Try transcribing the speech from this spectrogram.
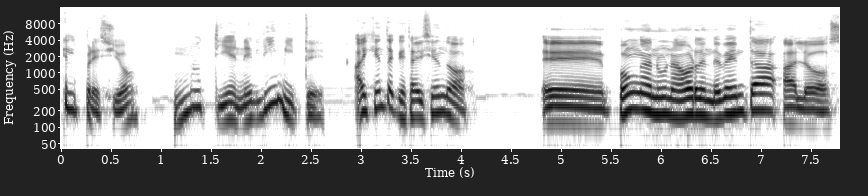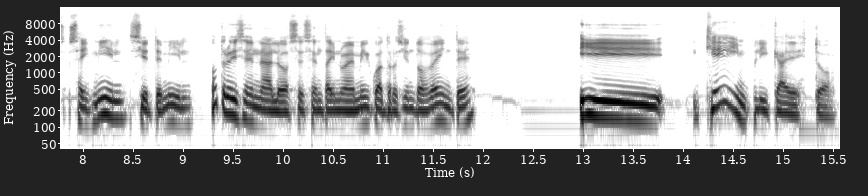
el precio no tiene límite. Hay gente que está diciendo, eh, pongan una orden de venta a los 6.000, 7.000. Otros dicen a los 69.420. ¿Y qué implica esto?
